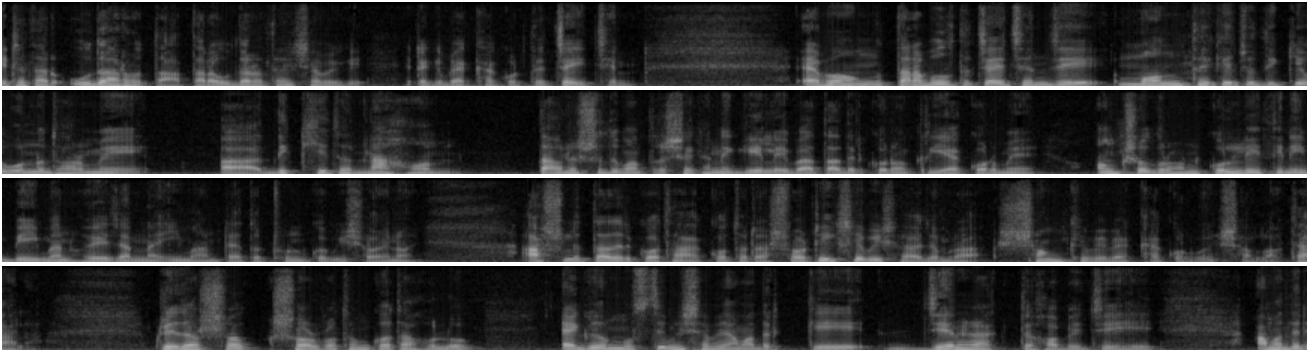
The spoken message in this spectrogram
এটা তার উদারতা, তারা উদারতা হিসাবে এটাকে ব্যাখ্যা করতে চাইছেন। এবং তারা বলতে চাইছেন যে, মন থেকে যদি কেউ অন্য ধর্মে দীক্ষিত না হন, তাহলে শুধুমাত্র সেখানে গেলে বা তাদের কোনো ক্রিয়াকর্মে অংশগ্রহণ করলেই তিনি বেইমান হয়ে যান না ইমানটা এত ঠুনকো বিষয় নয়। আসলে তাদের কথা কতটা সঠিক সে বিষয়ে আজ আমরা সংক্ষেপে ব্যাখ্যা করব ইনশাআল্লাহ তালা প্রিয় দর্শক, সর্বপ্রথম কথা হলো, একজন মুসলিম হিসাবে আমাদেরকে জেনে রাখতে হবে যে, আমাদের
